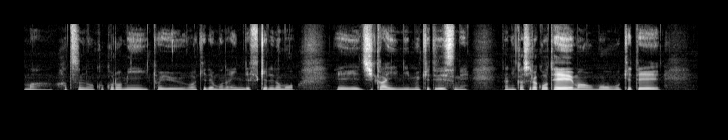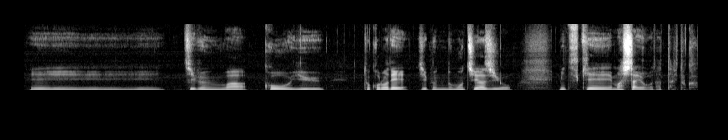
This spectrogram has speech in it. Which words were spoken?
まあ、初の試みというわけでもないんですけれども、えー、次回に向けてですね、何かしらこうテーマを設けて、えー、自分はこういうところで自分の持ち味を見つけましたよだったりとか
